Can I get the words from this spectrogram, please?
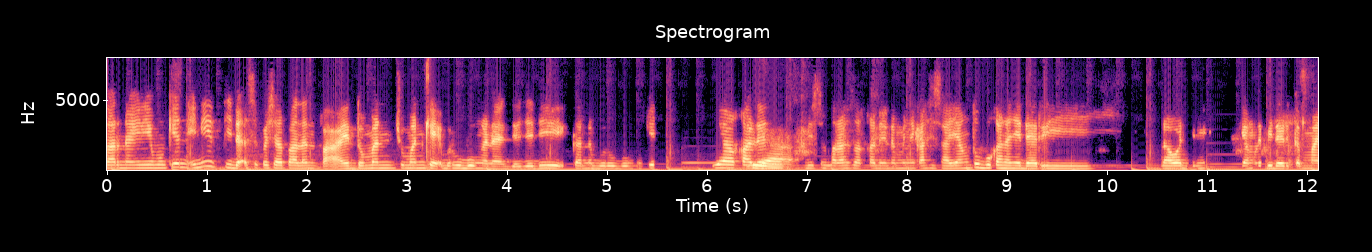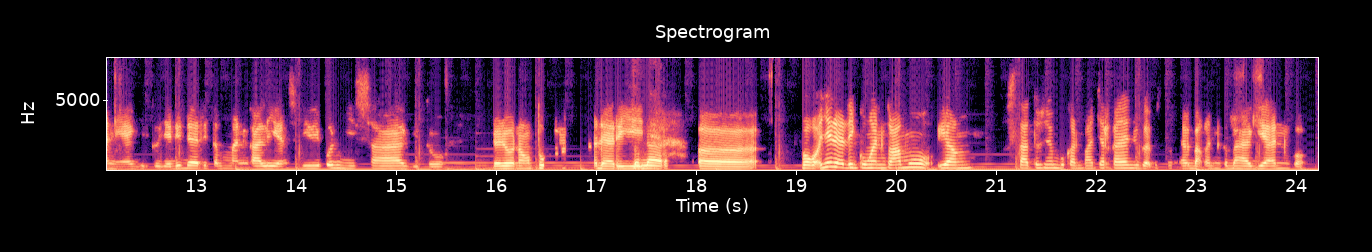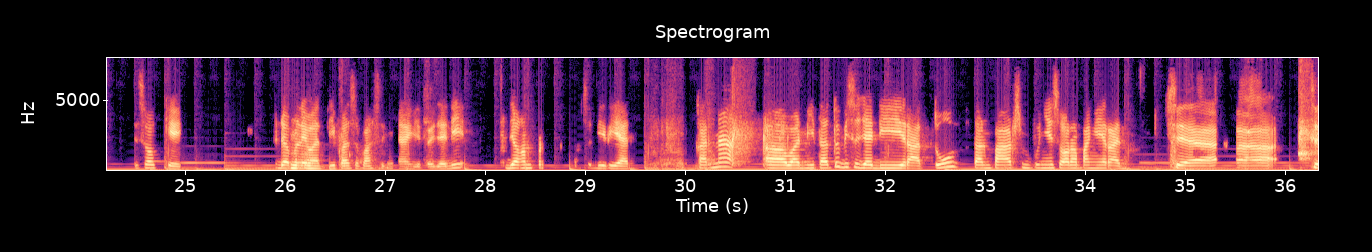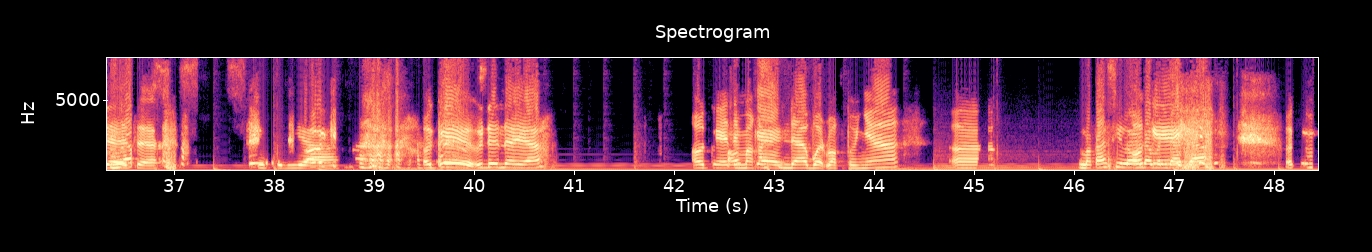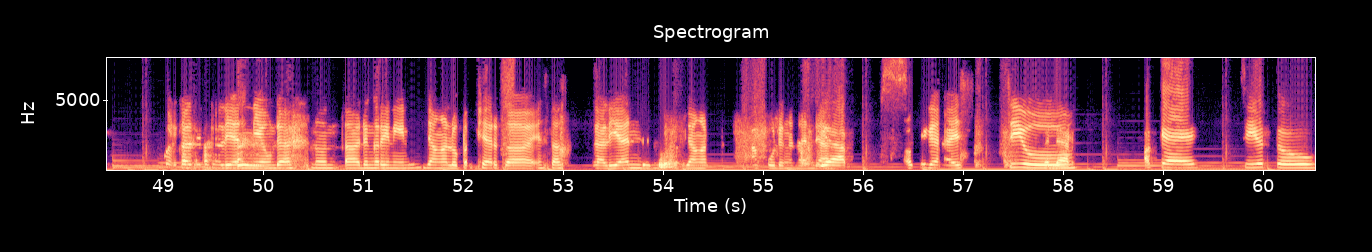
karena ini mungkin ini tidak spesial Valentine, cuman cuman kayak berhubungan aja. Jadi karena berhubung mungkin ya kalian Iya. bisa merasakan yang namanya kasih sayang tuh bukan hanya dari lawan jenis yang lebih dari teman ya gitu. Jadi dari teman kalian sendiri pun bisa gitu. Dari orang tua, dari benar eh pokoknya dari lingkungan kamu yang statusnya bukan pacar kalian juga bisa mendapatkan kebahagiaan kok it's okay sudah melewati fase-fasenya gitu jadi jangan pernah sendirian karena eh, wanita tuh bisa jadi ratu tanpa harus mempunyai seorang pangeran Cia, cia, Yap. cia. itu dia Oke. Oke, udah ndak ya. Oke, terima Oke. kasih ndak buat waktunya. Eh, terima kasih loh udah Oke. mendadak Oke, buat kalian-kalian yang udah non- eh, dengerin ini, jangan lupa share ke Insta kalian dan jangan lupa aku dengan Anda. ya Oke guys, see you. Benar. Oke see you too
